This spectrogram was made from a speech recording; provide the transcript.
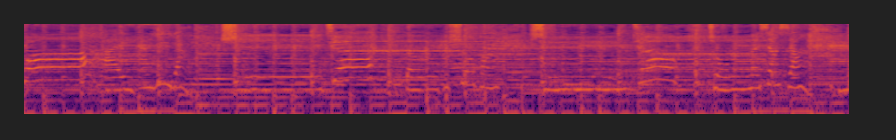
我孩子一样，世界都不说谎，心跳充满想象，梦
